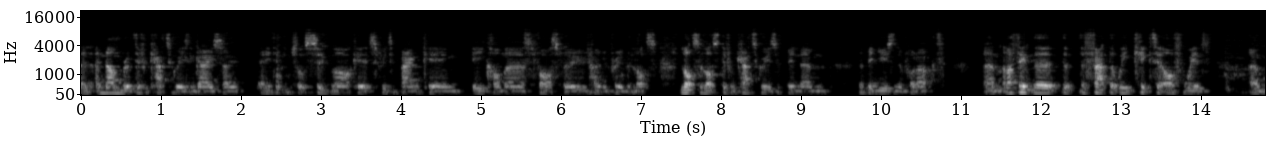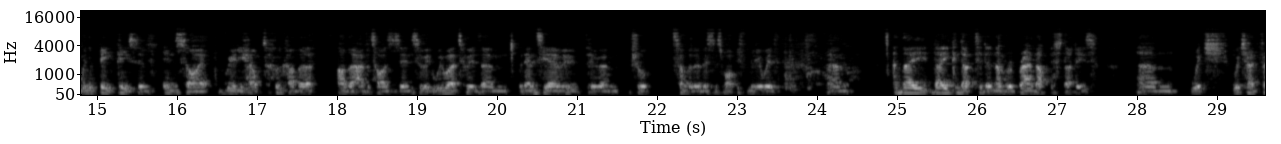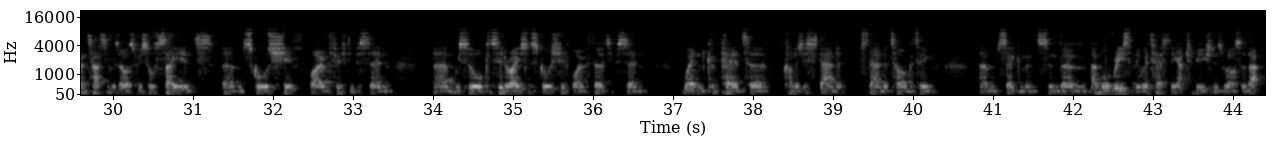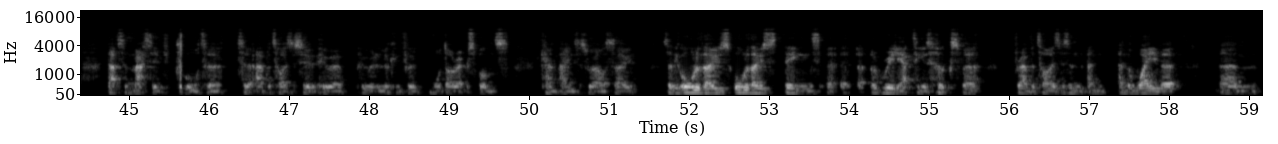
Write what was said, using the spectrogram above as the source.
a, number of different categories engaged. So anything from sort of supermarkets through to banking, e-commerce, fast food, home improvement. Lots lots and lots of different categories have been um, have been using the product. Um, and I think the, the, the fact that we kicked it off with um, with a big piece of insight really helped to hook other other advertisers in. So we, we worked with um, with MTM, who, who um, I'm sure some of the listeners might be familiar with, um, and they they conducted a number of brand uplift studies, um, which which had fantastic results. We saw salience um, scores shift by over fifty percent. Um, we saw consideration scores shift by over thirty percent when compared to kind of just standard standard targeting um, segments. And um, and more recently, we're testing attribution as well. So that that's a massive draw to to advertisers who, who are who are looking for more direct response campaigns as well. So so I think all of those all of those things are, are really acting as hooks for for advertisers, and and and the way that um,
